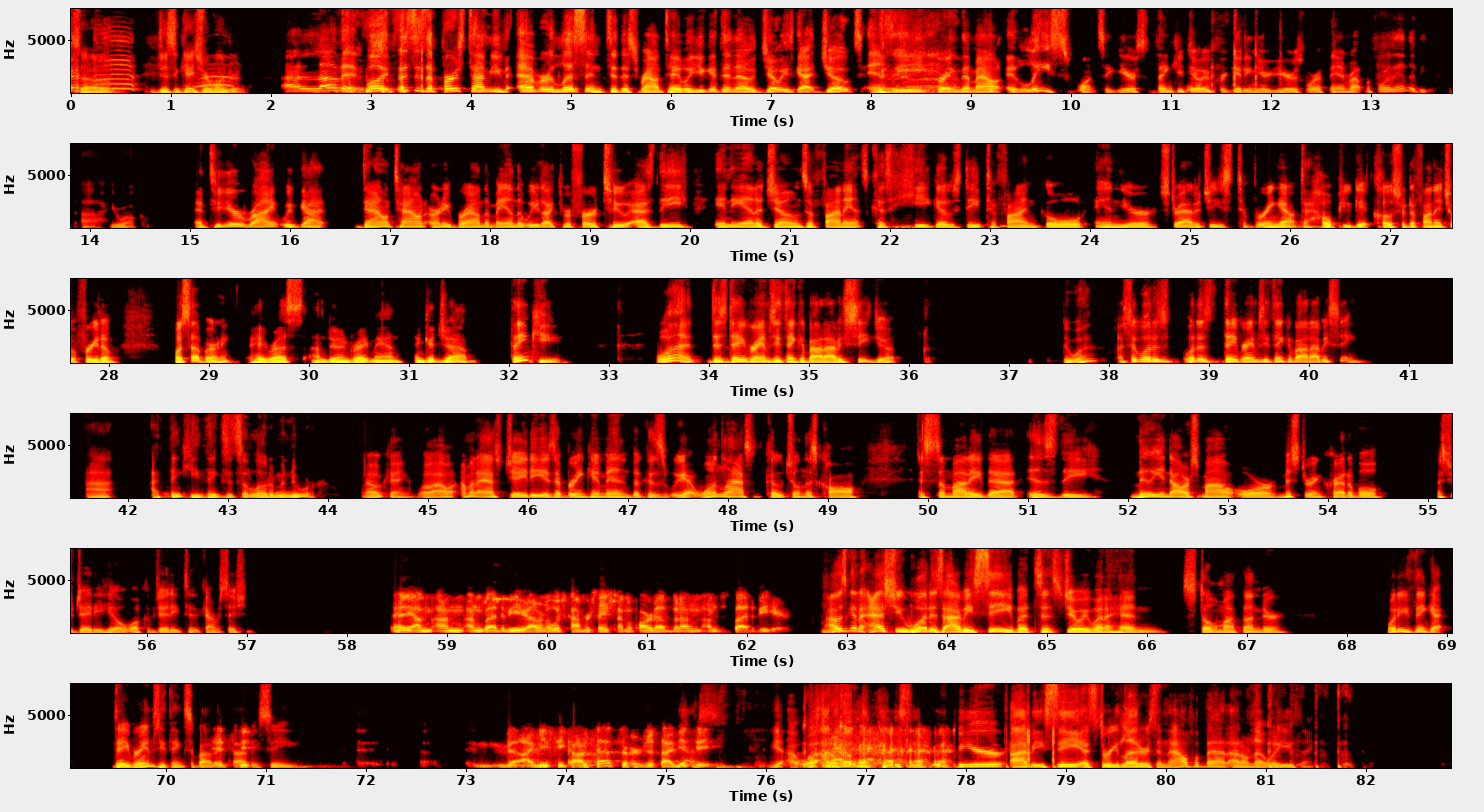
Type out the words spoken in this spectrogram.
So just in case you're wondering. I love it. Well, if this is the first time you've ever listened to this roundtable, you get to know Joey's got jokes, and we bring them out at least once a year. So thank you, Joey, for getting your year's worth in right before the end of the year. Uh, you're welcome. And to your right, we've got downtown Ernie Brown, the man that we like to refer to as the Indiana Jones of finance, because he goes deep to find gold in your strategies to bring out to help you get closer to financial freedom. What's up, Ernie? Hey, Russ, I'm doing great, man. And good job. Thank you. What does Dave Ramsey think about IBC, Joe? Do what? I said, what does what does Dave Ramsey think about IBC? I I think he thinks it's a load of manure. Okay. Well, I, am going to ask JD as I bring him in because we got one last coach on this call. Is somebody that is the million dollar smile or Mr. Incredible, Mr. JD Hill. Welcome, JD, to the conversation. Hey, I'm I'm I'm glad to be here. I don't know which conversation I'm a part of, but I'm I'm just glad to be here. I was going to ask you what is IBC, but since Joey went ahead and stole my thunder, what do you think uh, Dave Ramsey thinks about it? IBC. The IBC concept or just IBC? Yes. Yeah, well, I don't know. IBC, root beer, IBC as three letters in the alphabet. I don't know. What do you think?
